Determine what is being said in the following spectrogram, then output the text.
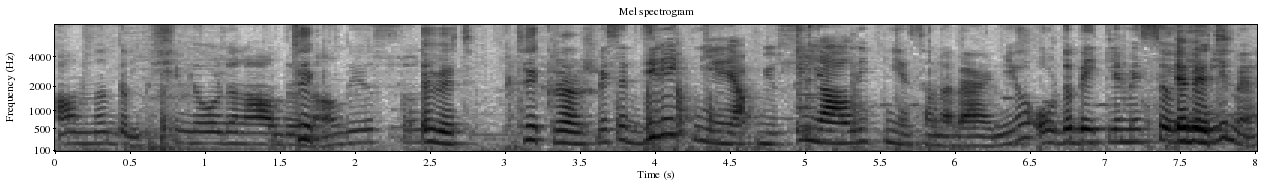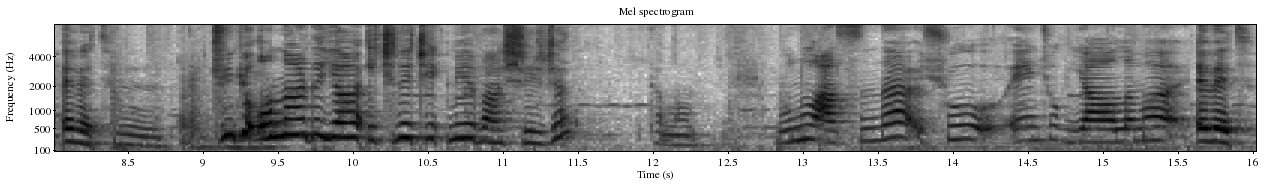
Anladım. Şimdi oradan aldığını Tek- alıyorsun. Evet. Tekrar. Mesela direkt niye yapmıyorsun? Yağlayıp niye sana vermiyor? Orada beklemesi önemli Evet. mi? Evet. Çünkü onlar da yağ içine çekmeye başlayacak. Tamam. Bunu aslında şu en çok yağlama Evet.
